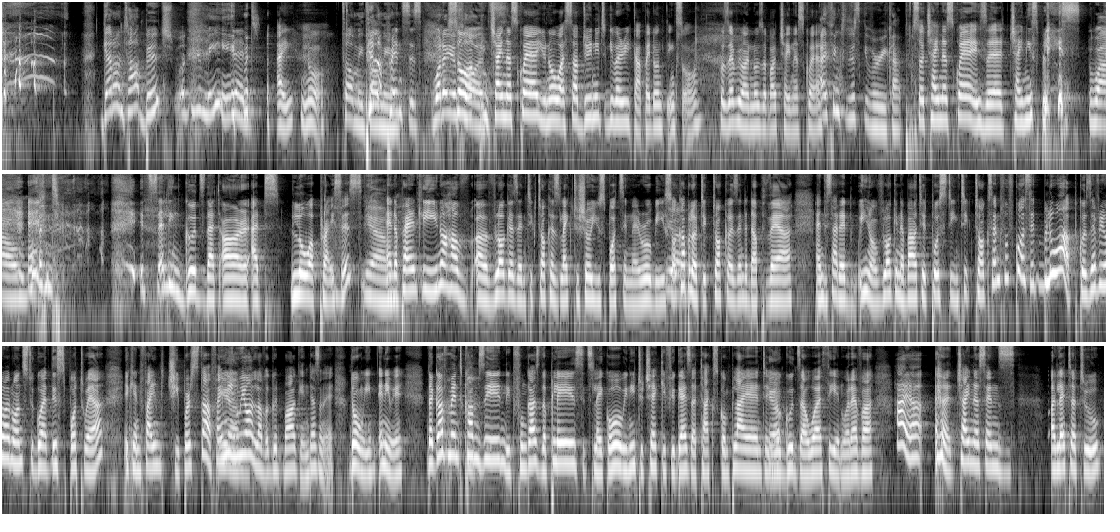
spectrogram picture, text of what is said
Get on top, bitch. What do you mean? Dead. I know. Tell me. Tell me. Princess. What are your so thoughts? in China Square, you know what's up? Do you need to give a recap? I don't think so, because everyone knows about China Square. I think just give a recap. so China Square is a Chinese place, Wow. and it's selling goods that are at lower prices. Yeah. And apparently, you know how uh, vloggers and TikTokers like to show you spots in Nairobi. So a couple of TikTokers ended up there and they started, you know, vlogging about it, posting TikToks. And of course, it blew up because everyone wants to go at this spot where you can find cheaper stuff. I Yeah. mean, we all love a good bargain, doesn't it? Don't we? Anyway, the government comes in, it fungas the place. It's like, oh, we need to check if you guys are tax compliant and your goods are worthy and whatever. Hiya, China sends a letter to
